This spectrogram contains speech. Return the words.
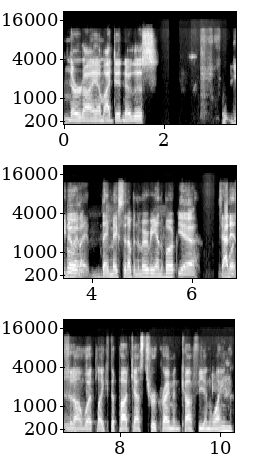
nerd I am, I did know this. You know, But- like they mixed it up in the movie and the book. Yeah. See, I watched didn't. it on what, like the podcast True Crime and Coffee and Wine?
